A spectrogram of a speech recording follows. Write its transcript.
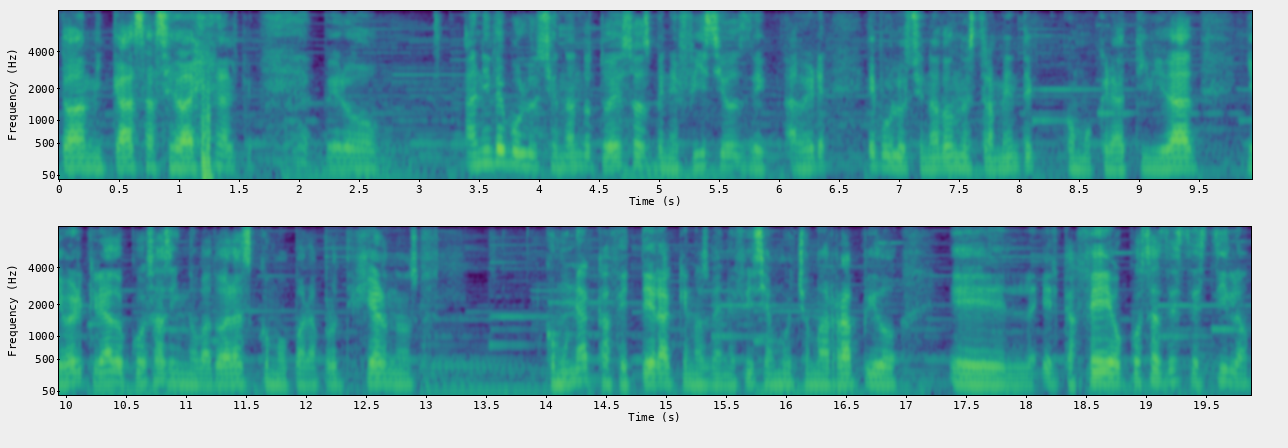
toda mi casa se va a ir al... Pero han ido evolucionando todos esos beneficios de haber evolucionado nuestra mente como creatividad y haber creado cosas innovadoras como para protegernos, como una cafetera que nos beneficia mucho más rápido el, café o cosas de este estilo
